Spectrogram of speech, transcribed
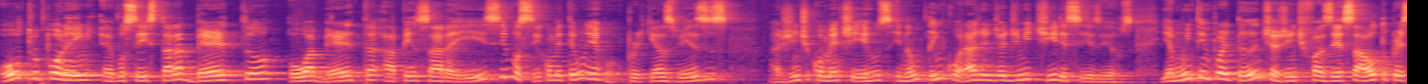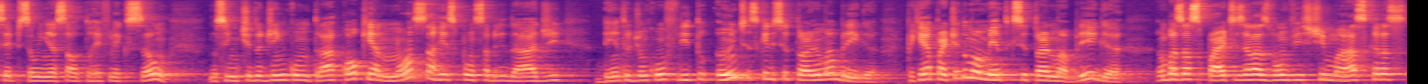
Outro, porém, é você estar aberto ou aberta a pensar aí se você cometeu um erro, porque às vezes a gente comete erros e não tem coragem de admitir esses erros. E é muito importante a gente fazer essa autopercepção e essa autorreflexão no sentido de encontrar qual que é a nossa responsabilidade dentro de um conflito antes que ele se torne uma briga. Porque a partir do momento que se torna uma briga, ambas as partes elas vão vestir máscaras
